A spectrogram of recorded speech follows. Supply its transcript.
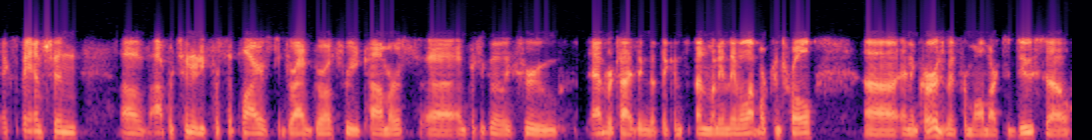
expansion of opportunity for suppliers to drive growth through e-commerce, uh, and particularly through advertising that they can spend money and they have a lot more control uh, and encouragement from Walmart to do so.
